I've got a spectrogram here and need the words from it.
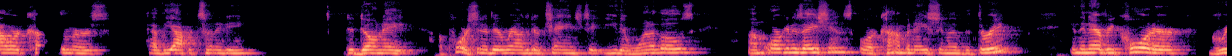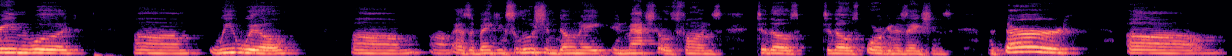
our customers have the opportunity to donate a portion of their rounded up change to either one of those um, organizations or a combination of the three. And then every quarter, Greenwood, um, we will, um, um, as a banking solution, donate and match those funds to those to those organizations. The third um,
